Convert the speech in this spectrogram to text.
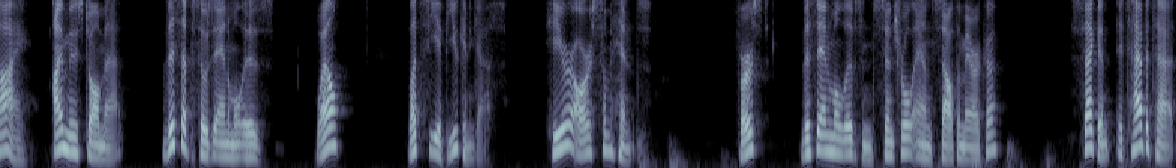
Hi, I'm Moose Jaw Matt. This episode's animal is, well, let's see if you can guess. Here are some hints. First, this animal lives in Central and South America. Second, its habitat,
